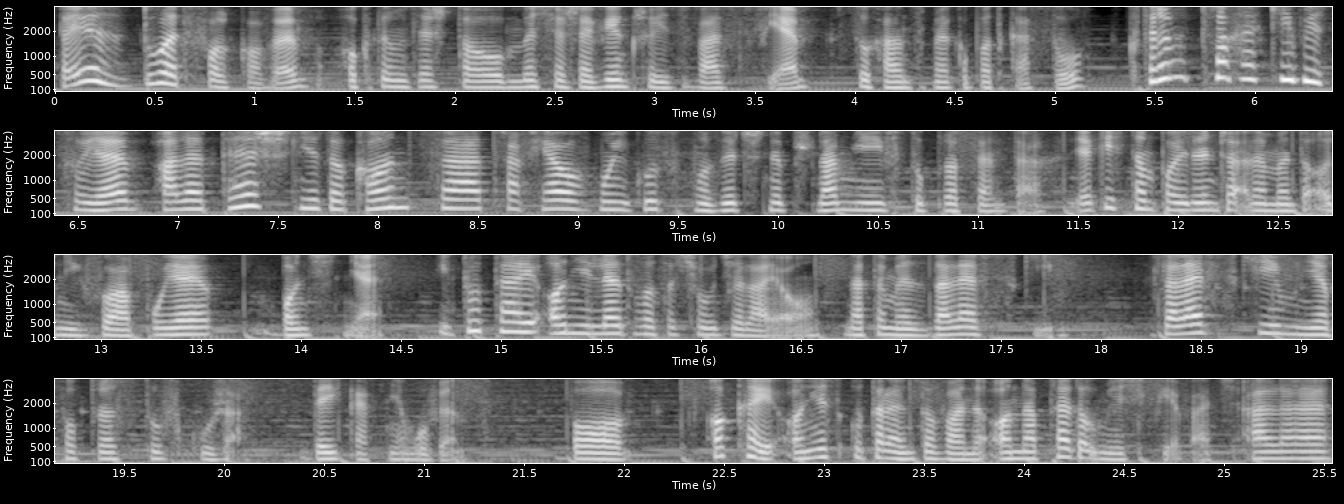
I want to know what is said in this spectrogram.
to jest duet folkowy, o którym zresztą myślę, że większość z Was wie, słuchając mojego podcastu, którym trochę kibicuję, ale też nie do końca trafiało w mój gust muzyczny, przynajmniej w 100%. Jakieś tam pojedyncze elementy o nich wyłapuję, bądź nie. I tutaj oni ledwo co się udzielają. Natomiast Zalewski, Zalewski mnie po prostu wkurza, delikatnie mówiąc, bo okej, okay, on jest utalentowany, on naprawdę umie śpiewać, ale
